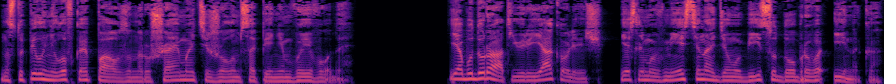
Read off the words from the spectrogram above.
Наступила неловкая пауза, нарушаемая тяжелым сопением воеводы. «Я буду рад, Юрий Яковлевич, если мы вместе найдем убийцу доброго инока»,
